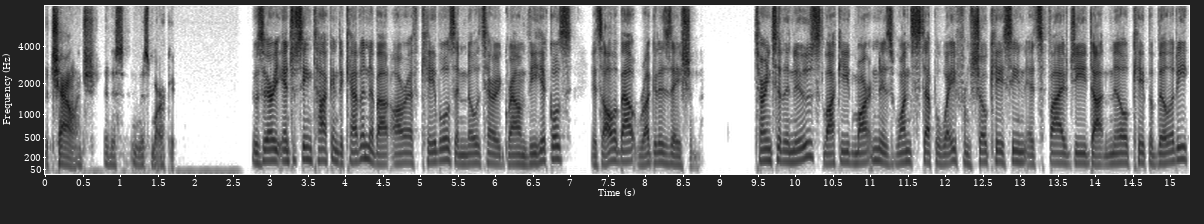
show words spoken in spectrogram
the challenge in this in this market. It was very interesting talking to Kevin about RF cables and military ground vehicles. It's all about ruggedization. Turning to the news, Lockheed Martin is one step away from showcasing its 5G.mil capability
